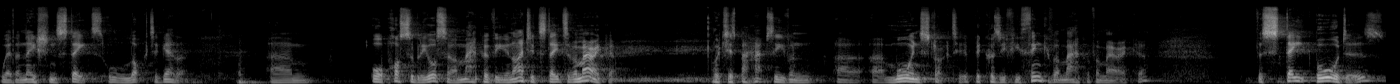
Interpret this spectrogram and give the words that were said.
where the nation states all lock together. Um, or possibly also a map of the United States of America, which is perhaps even uh, uh, more instructive because if you think of a map of America, the state borders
